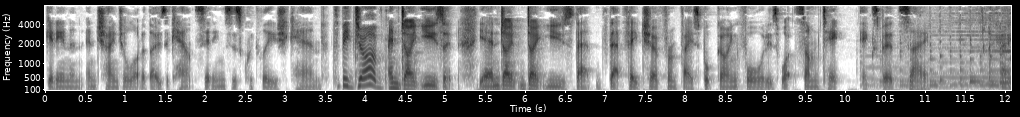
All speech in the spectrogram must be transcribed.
get in and, and change a lot of those account settings as quickly as you can It's a big job. and don't use it. Yeah, and don't don't use that that feature from Facebook going forward is what some tech experts say. Okay.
